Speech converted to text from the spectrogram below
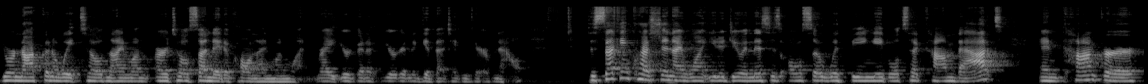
you're not going to wait till 911 or till Sunday to call 911, right? You're going to you're going to get that taken care of now. The second question I want you to do and this is also with being able to combat and conquer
